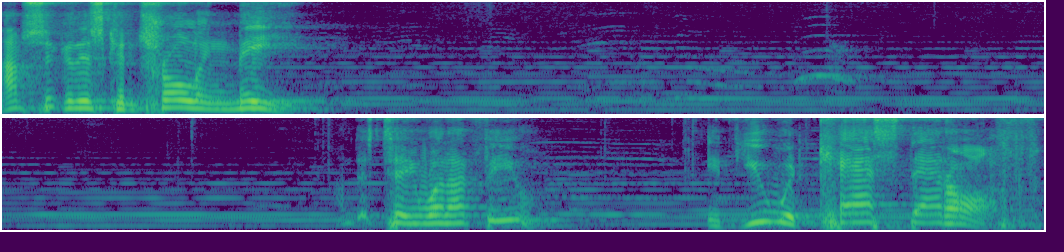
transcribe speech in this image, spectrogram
I'm sick of this controlling me. I'm just telling you what I feel. If you would cast that off,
